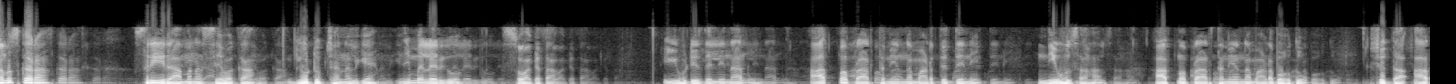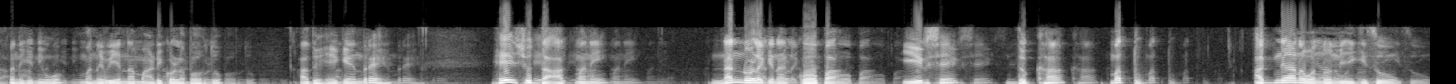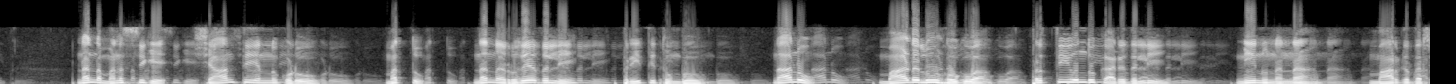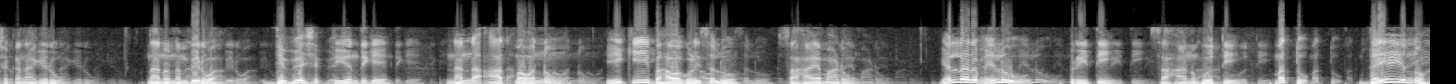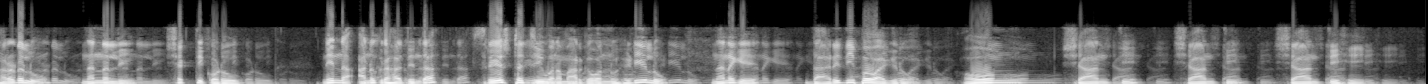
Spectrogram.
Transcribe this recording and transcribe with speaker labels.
Speaker 1: ನಮಸ್ಕಾರ. ಶ್ರೀರಾಮನ ಸೇವಕ ಯೂಟ್ಯೂಬ್ ಚಾನಲ್ಗೆ ನಿಮ್ಮೆಲ್ಲರಿಗೂ ಸ್ವಾಗತ. ಈ ವಿಡಿಯೋದಲ್ಲಿ ನಾನು ಆತ್ಮ ಪ್ರಾರ್ಥನೆಯನ್ನ ಮಾಡುತ್ತಿದ್ದೇನೆ. ನೀವು ಸಹ ಆತ್ಮ ಪ್ರಾರ್ಥನೆಯನ್ನ ಮಾಡಬಹುದು. ಶುದ್ಧ ಆತ್ಮನಿಗೆ ನೀವು ಮನವಿಯನ್ನ ಮಾಡಿಕೊಳ್ಳಬಹುದು. ಅದು ಹೇಗೆ ಅಂದ್ರೆ ಹೇ ಶುದ್ಧ ಆತ್ಮನೇ ನನ್ನೊಳಗಿನ ಕೋಪ ಈರ್ಷೆ ದುಃಖ ಮತ್ತು ಅಜ್ಞಾನವನ್ನು ನೀಗಿಸು. ನನ್ನ ಮನಸ್ಸಿಗೆ ಶಾಂತಿಯನ್ನು ಕೊಡು ಮತ್ತು ನನ್ನ ಹೃದಯದಲ್ಲಿ ಪ್ರೀತಿ ತುಂಬು. ನಾನು ಮಾಡಲು ಹೋಗುವ ಪ್ರತಿಯೊಂದು ಕಾರ್ಯದಲ್ಲಿ ನೀನು ನನ್ನ ಮಾರ್ಗದರ್ಶಕನಾಗಿರು. ನಾನು ನಂಬಿರುವ ದಿವ್ಯ ಶಕ್ತಿಯೊಂದಿಗೆ ನನ್ನ ಆತ್ಮವನ್ನು ಏಕೀಭಾವಗೊಳಿಸಲು ಸಹಾಯ ಮಾಡು. ಎಲ್ಲರ ಮೇಲೂ ಪ್ರೀತಿ, ಸಹಾನುಭೂತಿ ಮತ್ತು ದಯೆಯನ್ನು ಹರಡಲು ನನ್ನಲ್ಲಿ ಶಕ್ತಿ ಕೊಡು. ನಿನ್ನ ಅನುಗ್ರಹದಿಂದ ಶ್ರೇಷ್ಠ ಜೀವನ ಮಾರ್ಗವನ್ನು ಹಿಡಿಯಲು ನನಗೆ ದಾರಿದೀಪವಾಗಿರು. ಓಂ ಶಾಂತಿ ಶಾಂತಿ ಶಾಂತಿ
